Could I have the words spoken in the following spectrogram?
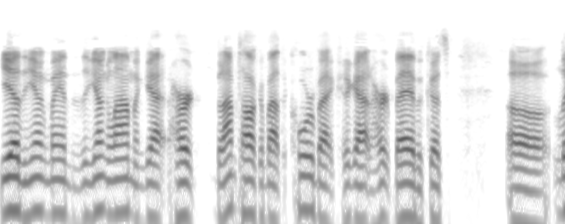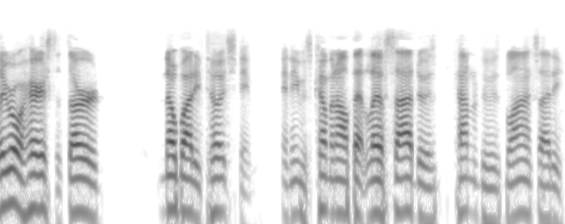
yeah, the young man, the young lineman got hurt, but I'm talking about the quarterback could have got hurt bad because uh, Leroy Harris the third, nobody touched him, and he was coming off that left side to his kind of to his blind side. He,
